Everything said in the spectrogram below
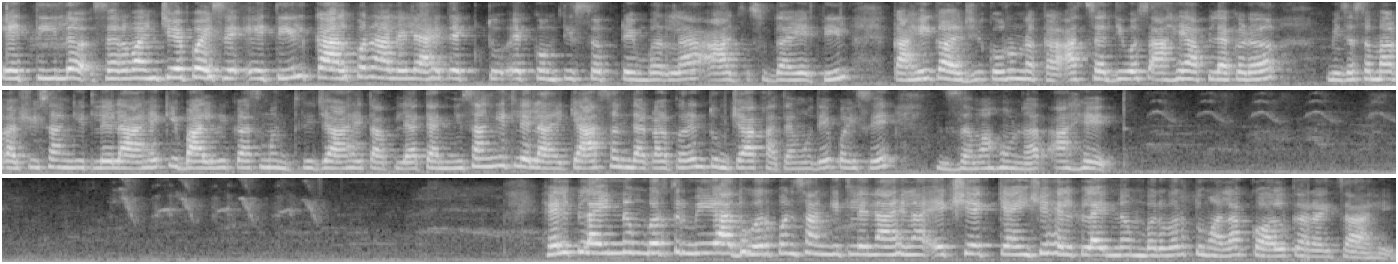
येतील. सर्वांचे पैसे येतील. काल पण आलेले आहेत एक एकोणतीस सप्टेंबरला. आज सुद्धा येतील. काही काळजी करू नका. आजचा दिवस आहे आपल्याकडं. मी जसं मागाशी सांगितलेलं आहे की बालविकास मंत्री ज्या आहेत आपल्या त्यांनी सांगितलेलं आहे की आज संध्याकाळपर्यंत तुमच्या खात्यामध्ये पैसे जमा होणार आहेत. हेल्पलाईन नंबर तर मी अगोदर पण सांगितलेला आहे ना एकशे एक्क्याऐंशी हेल्पलाईन नंबरवर तुम्हाला कॉल करायचा आहे.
